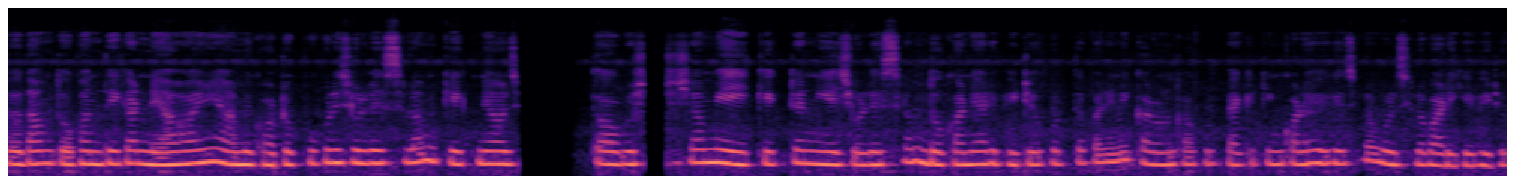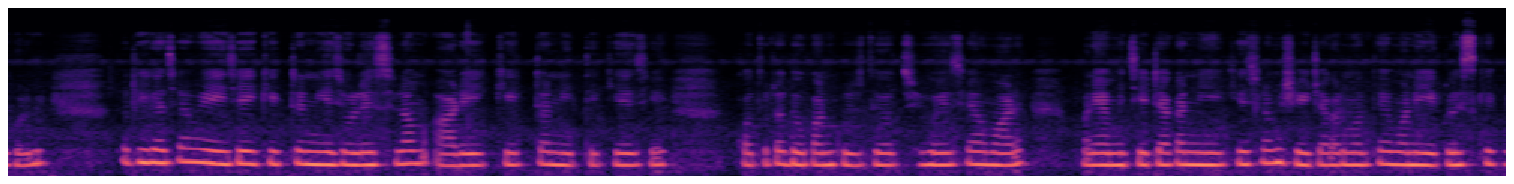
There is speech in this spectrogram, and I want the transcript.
এত দাম তো ওখান থেকে আর নেওয়া হয়নি। আমি ঘটকপুকুরে চলে এসেছিলাম কেক নেওয়ার জন্য। তো অবশেষে আমি এই কেকটা নিয়ে চলে এসেছিলাম। দোকানে আর ভিডিও করতে পারিনি কারণ কাকুর প্যাকেটিং করা হয়ে গেছিল বলছিল, বাড়ি গিয়ে ভিডিও করবি। তো ঠিক আছে, আমি এই যে এই কেকটা নিয়ে চলে এসেছিলাম। আর এই কেকটা নিতে গিয়ে যে কতটা দোকান খুঁজতে হচ্ছে হয়েছে আমার মানে আমি যে টাকা নিয়ে গিয়েছিলাম সেই টাকার মধ্যে মানে এগলেস কেক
